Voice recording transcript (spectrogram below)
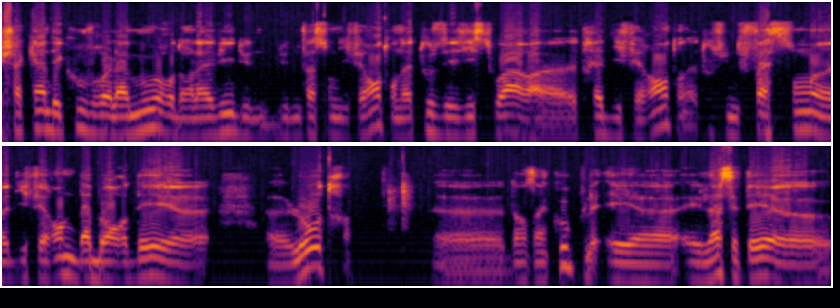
chacun découvre l'amour dans la vie d'une façon différente. On a tous des histoires très différentes. On a tous une façon différente d'aborder l'autre. Euh, dans un couple et, euh, là c'était euh,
